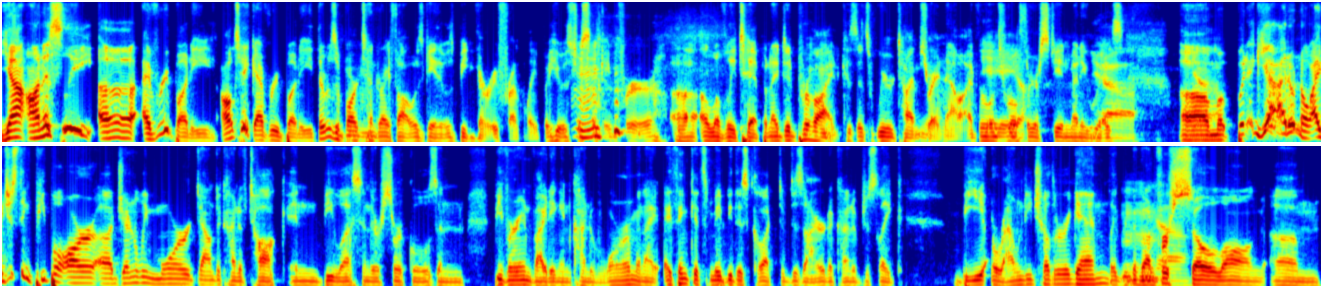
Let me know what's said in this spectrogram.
Yeah, honestly, uh, everybody. I'll take everybody. There was Mm-hmm. a bartender I thought was gay that was being very friendly, but he was just looking for uh, a lovely tip, and I did provide because it's weird times right now. Everyone's yeah, real yeah. thirsty in many ways. Yeah. Um, Yeah. but yeah, I don't know. I just think people are uh, generally more down to kind of talk and be less in their circles and be very inviting and kind of warm. And I, I think it's maybe this collective desire to kind of just like be around each other again. Like we've been Mhm. gone for so long. Um,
